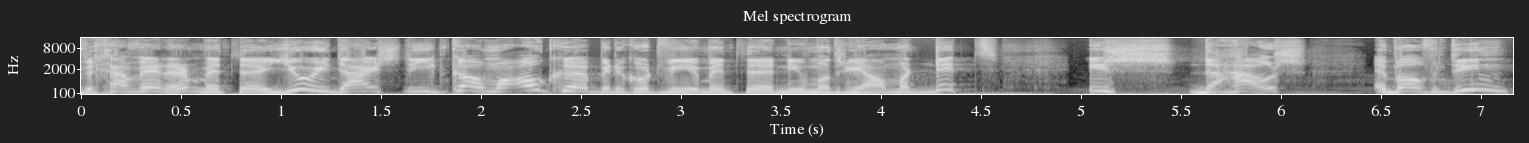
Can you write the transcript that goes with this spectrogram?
we gaan verder met uh, Yuri Dice. Die komen ook binnenkort weer met nieuw materiaal. Maar dit is The House. En bovendien,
